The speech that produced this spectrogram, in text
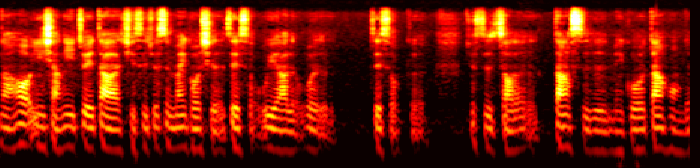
然后影响力最大的，其实就是 Michael 写的这首《We Are the World》这首歌，就是找了当时美国当红的。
